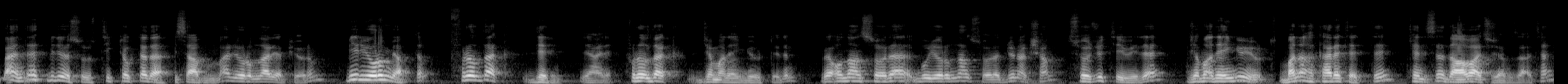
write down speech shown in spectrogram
ben de biliyorsunuz TikTok'ta da hesabım var. Yorumlar yapıyorum. Bir yorum yaptım. Fırıldak dedim. Yani fırıldak Cemal Engürük dedim. Ve ondan sonra bu yorumdan sonra dün akşam Sözcü TV'de Cemal Engin Yurt bana hakaret etti. Kendisine dava açacağım zaten.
